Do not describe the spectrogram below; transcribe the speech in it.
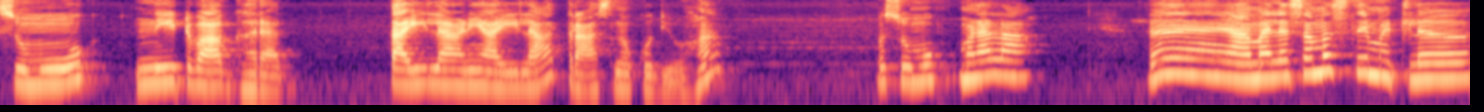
सुमुख नीट वाघ घरात. ताईला आणि आईला त्रास नको देऊ हां? मग सुमुख म्हणाला आम्हाला समजते म्हटलं.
